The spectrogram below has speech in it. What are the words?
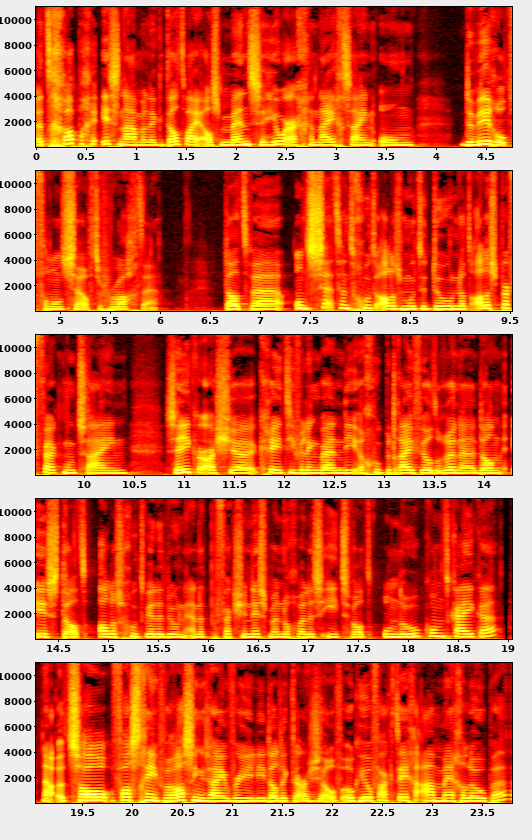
Het grappige is namelijk dat wij als mensen heel erg geneigd zijn om de wereld van onszelf te verwachten. Dat we ontzettend goed alles moeten doen, dat alles perfect moet zijn. Zeker als je creatieveling bent die een goed bedrijf wilt runnen, dan is dat alles goed willen doen en het perfectionisme nog wel eens iets wat om de hoek komt kijken. Nou, het zal vast geen verrassing zijn voor jullie dat ik daar zelf ook heel vaak tegenaan ben gelopen.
